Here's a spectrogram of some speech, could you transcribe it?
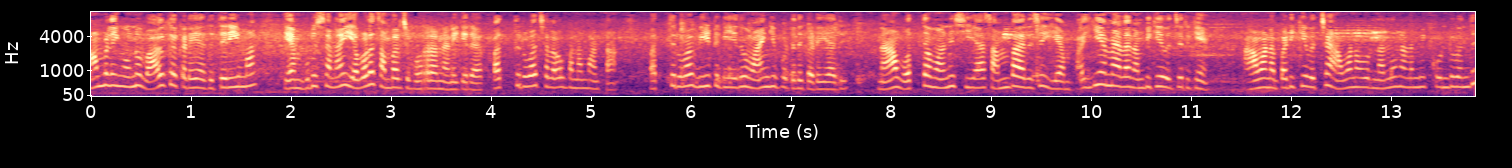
ஆம்பளைங்க ஒன்றும் வாழ்க்கை கிடையாது தெரியுமா? என் புருஷனா எவ்வளோ சம்பாரிச்சு போடுறான்னு நினைக்கிறேன் பத்து ரூபா செலவு பண்ண மாட்டான். பத்து ரூபா வீட்டுக்கு எதுவும் வாங்கி போட்டது கிடையாது. நான் ஒத்த மனுஷியாக சம்பாரித்து என் பையன் மேலே நம்பிக்கை வச்சுருக்கேன். அவனை படிக்க வச்சு அவனை ஒரு நல்ல நிலைமைக்கு கொண்டு வந்து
